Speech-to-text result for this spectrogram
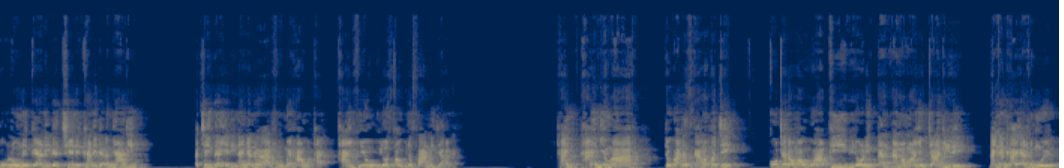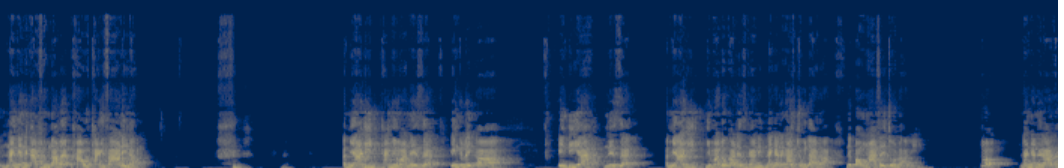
ဘောလုံးတွေကန်နေတဲ့ချင်းတွေခန့်နေတဲ့အများကြီး အချိန်တန်ရဲ့ဒီနိုင်ငံတကာကလှူမဲ့ဟာကိုထိုင်ထိုင်မျှော်ပြီးတော့စောက်ပြီးတော့စားနေကြတယ်ထိုင်းထိုင်းမြန်မာဒုက္ခတဲ့စခန်းမှာတော့ကြည့်ကိုထက်တော်မှဝါဖီးပြီးတော့လေတန်တန်မမာရုပ်ကြားကြီးတွေနိုင်ငံတကာရဲ့အလှူငွေနိုင်ငံတကာလှူလာမဲ့ဟာကိုထိုင်စားနေတာအများကြီးထိုင်းမြန်မာနယ်စပ်အင်္ဂလိပ်အာအိန္ဒိယနယ်စပ်အများကြီးမြန်မာဒုက္ခတဲ့စခန်းတွေနိုင်ငံတကာကျွေးလာတာနှစ်ပေါင်း90ကျော်လာပြီအဲ့တော့နိုင်ငံတကာက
